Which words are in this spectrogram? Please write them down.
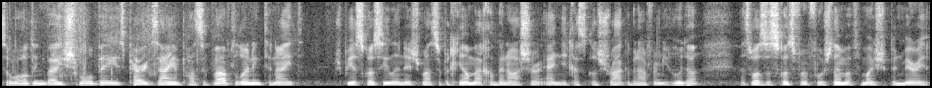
So we're holding by Shmuel Beis, Perek Zayin, Pasuk Vav, learning tonight. Shbias Chosi Linish, Maser Bechiel Mecha Ben Asher, and Yecheskel Shrak Ben Avram Yehuda, as well as a Schos for Fushlema for Moshe Ben Miriam.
